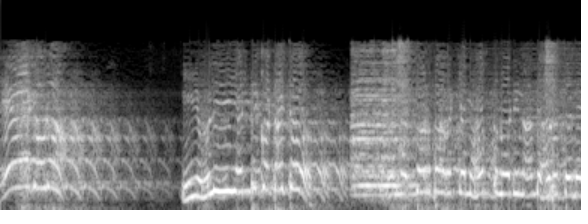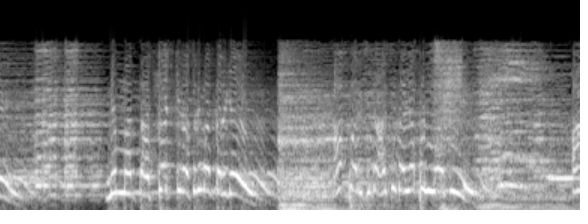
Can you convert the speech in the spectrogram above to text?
ಲೇ ಗೌಡ ಈ ಹುಲಿ ಎಟ್ಟಿ ಕೊಟ್ಟಾಯ್ತು. ನನ್ನ ದರ್ಬಾರಕ್ಕೆ ಮಹತ್ವ ನೋಡಿ ನಾನು ಹೇಳುತ್ತೇನೆ ನಿಮ್ಮಂತ ಸೊಕ್ಕಿನ ಶ್ರೀಮಂತರಿಗೆ ಅಪ್ಪರಿಸಿದ ಹಸಿದ ಯಪ್ಪನಿಯಾಗಿ ಆ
